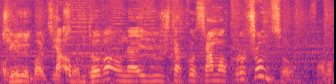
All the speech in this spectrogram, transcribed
O wiele Czyli bardziej ta obudowa, ona jest już taką samokroczącą. Samo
